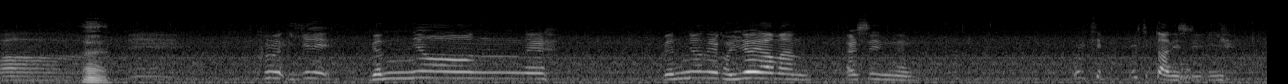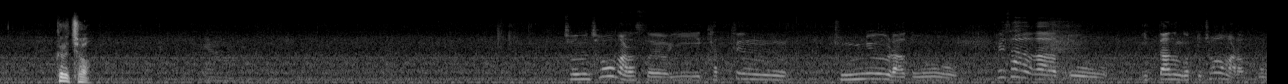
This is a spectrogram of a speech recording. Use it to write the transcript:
와. 예. 그 이게 몇 년을 몇 년을 걸려야만 알 수 있는 꿀팁 꿀팁도 아니지 이. 그렇죠. 저는 처음 알았어요. 이 같은 종류라도 회사가 또 있다는 것도 처음 알았고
